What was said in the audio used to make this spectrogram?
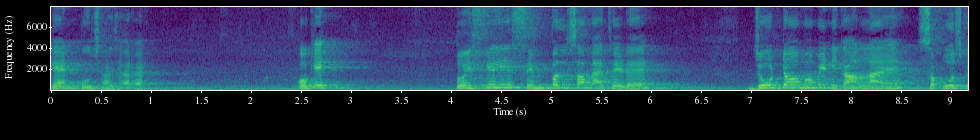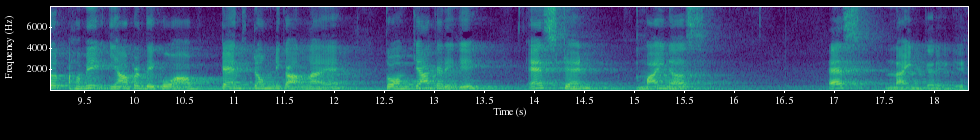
टेन पूछा जा रहा है। ओके तो इसके लिए सिंपल सा मेथड है। जो टर्म हमें निकालना है सपोज़ कर, हमें यहाँ पर देखो आप टेंथ टर्म निकालना है तो हम क्या करेंगे? S ten minus S nine करेंगे।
